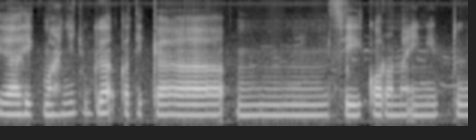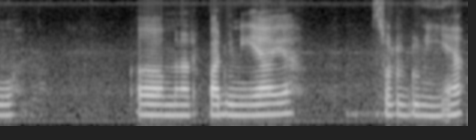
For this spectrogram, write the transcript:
Ya hikmahnya juga ketika hmm, si corona ini tuh e, menerpa dunia ya, seluruh dunia,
